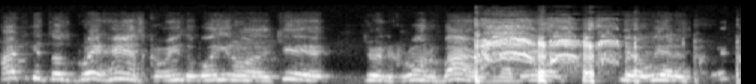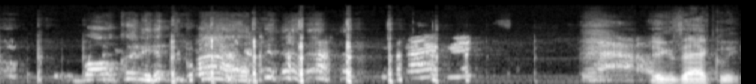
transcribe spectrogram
how'd you get those great hands, Kareem? Well, you know, as a kid during the coronavirus, my dad, you know, we had a the ball couldn't hit the ground. wow. Exactly.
